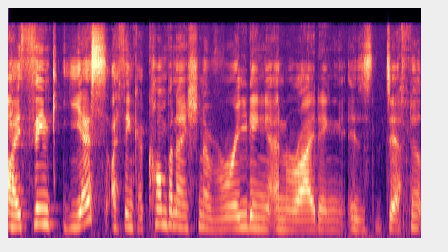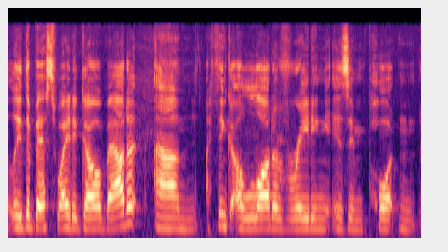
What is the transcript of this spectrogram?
I think, yes, I think a combination of reading and writing is definitely the best way to go about it. Um, I think a lot of reading is important,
